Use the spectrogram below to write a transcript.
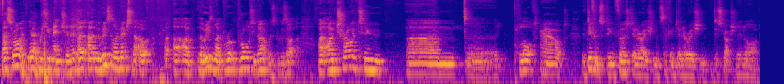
That's right. Yeah. Which you mentioned. Uh, and the reason I mentioned that, I, I, I, the reason I br- brought it up was because I, I, I tried to um, uh, plot out the difference between first generation and second generation destruction in art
